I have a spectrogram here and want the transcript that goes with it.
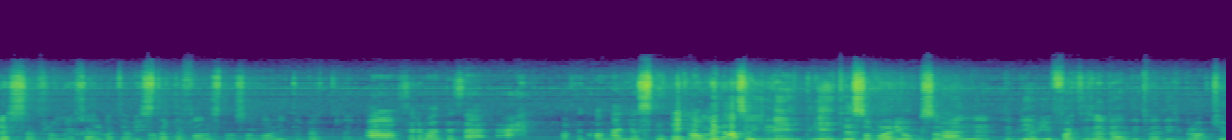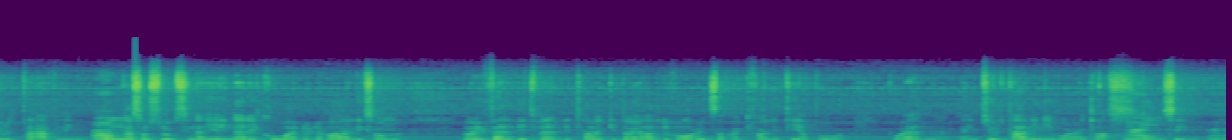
pressen från mig själv. Att jag visste att Okej. det fanns någon som var lite bättre. Ja, så det var inte så här, äh, varför kom han just nu? Ja, men alltså lite, lite så var det ju också. Ja. Men eh, det blev ju faktiskt en väldigt, väldigt bra kultävling. Ja. Många som slog sina egna rekord och det var liksom det var ju väldigt, väldigt hög. Det har ju aldrig varit så hög kvalitet på, på en, en kultävling i vår klass Nej. någonsin. Nej.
